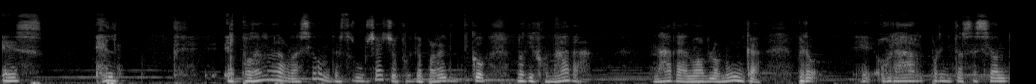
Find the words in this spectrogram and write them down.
Es el el poder de la oración de estos muchachos, porque el paralítico no dijo nada, nada, no habló nunca, pero eh, orar por intercesión,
